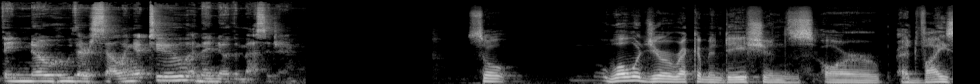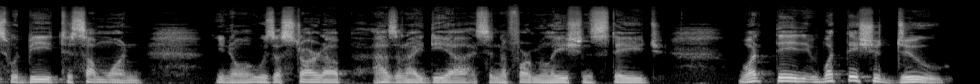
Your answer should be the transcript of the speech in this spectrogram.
they know who they're selling it to, and they know the messaging. So, what would your recommendations or advice would be to someone, you know, who's a startup, has an idea, it's in the formulation stage, what they what they should do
